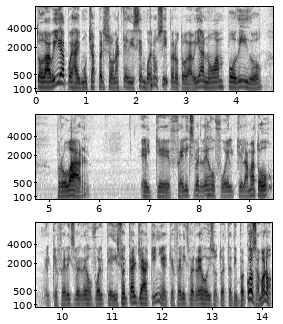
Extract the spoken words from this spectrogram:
todavía pues hay muchas personas que dicen, bueno, sí, pero todavía no han podido probar el que Félix Verdejo fue el que la mató, el que Félix Verdejo fue el que hizo el carjacking y el que Félix Verdejo hizo todo este tipo de cosas. Bueno,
